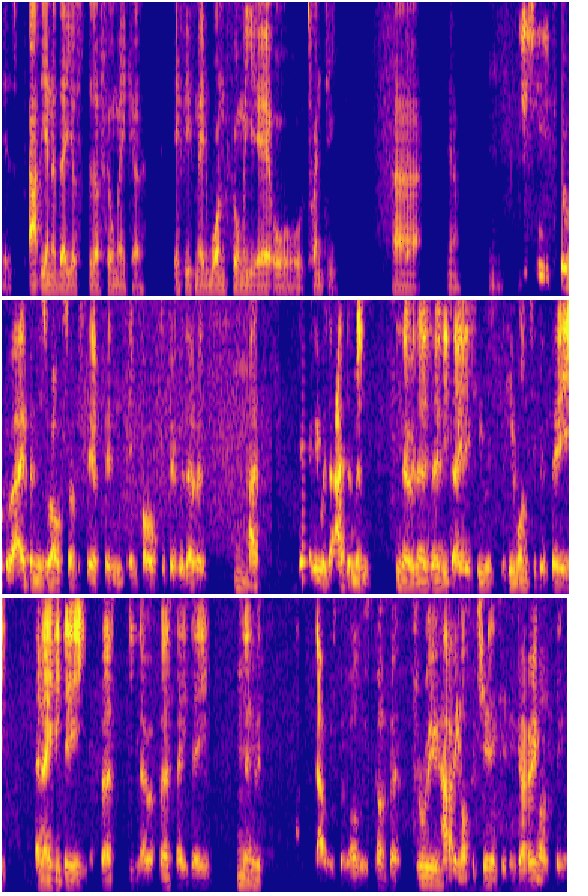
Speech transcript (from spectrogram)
It's at the end of the day you're still a filmmaker if you've made one film a year or 20 uh, Interesting you talk about Evan as well, because obviously I've been involved a bit with Evan. Mm. And he was adamant, you know, in those early days, he was he wanted to be an AD, a first, you know, a first AD. You know, he was, that was the role that was done. But through having opportunities and going on things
